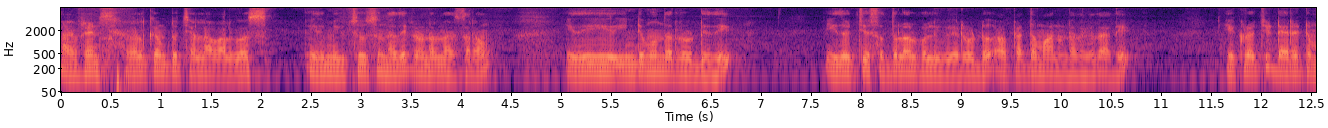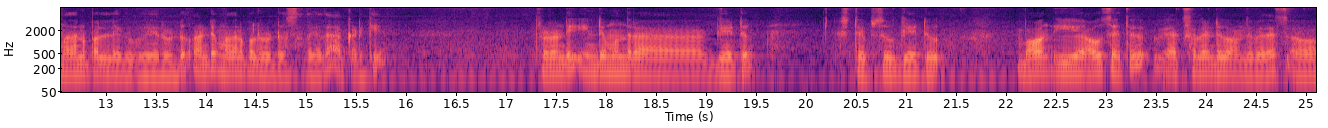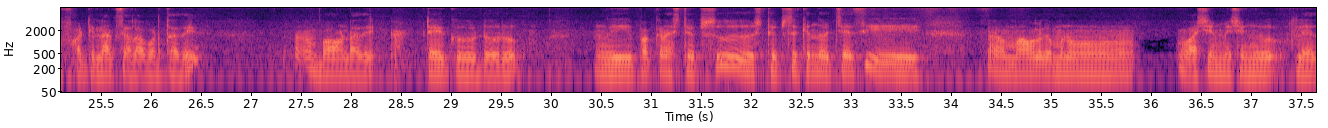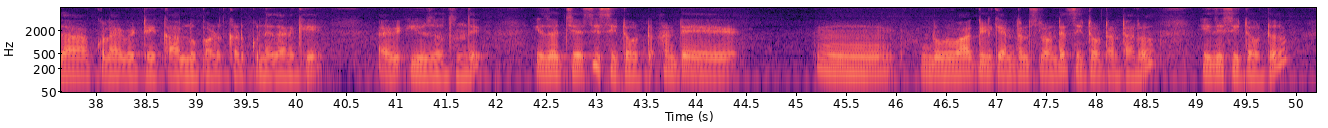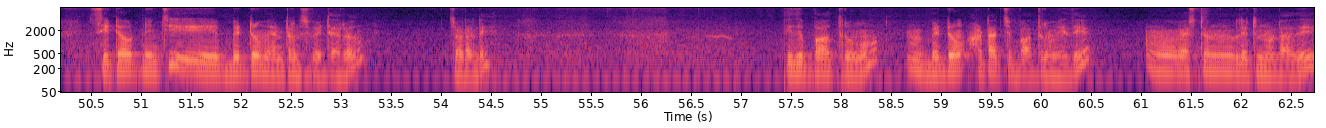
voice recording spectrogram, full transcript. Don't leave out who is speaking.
Speaker 1: Hi friends welcome to Chella vlogs. ఇది మీకు చూస్తున్నది రెండున్నర స్థలం. ఇది ఇంటి ముందర రోడ్డు ఇది. ఇది వచ్చి సద్దులాలపల్లి పోయే రోడ్డు. ఆ పెద్ద మాన్ ఉండదు కదా అది. ఇక్కడ వచ్చి డైరెక్ట్ మదనపల్లికి పోయే రోడ్డు. అంటే మదనపల్లి రోడ్డు వస్తుంది కదా అక్కడికి. చూడండి ఇంటి ముందర గేటు స్టెప్స్ గేటు. బాగుంది. ఈ హౌస్ అయితే ఎక్సలెంట్గా ఉంది కదా ఫార్టీ ల్యాక్స్ ఎలా పడుతుంది. బాగుండదు. Teak door. ఈ పక్కన స్టెప్స్ స్టెప్స్ కింద వచ్చేసి మామూలుగా మనం వాషింగ్ మెషిన్ లేదా కుళాయి పెట్టి కాళ్ళు పడు కడుక్కునే దానికి అవి యూజ్ అవుతుంది. ఇది వచ్చేసి సిట్అవుట్ అంటే వాకిలికి ఎంట్రన్స్లో ఉండే సిట్అవుట్ అంటారు. ఇది సిట్అవుట్ సిట్అవుట్ నుంచి బెడ్రూమ్ ఎంట్రన్స్ పెట్టారు. చూడండి. ఇది బాత్రూము బెడ్రూమ్ అటాచ్ బాత్రూమ్ ఇది. వెస్టర్న్ లెట్రిన్ ఉండాది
